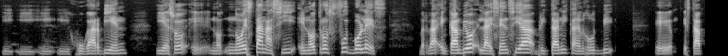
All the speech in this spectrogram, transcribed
y, y, y jugar bien, y eso eh, no, no, es tan así en otros fútboles, ¿verdad? En cambio, la esencia británica del rugby está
